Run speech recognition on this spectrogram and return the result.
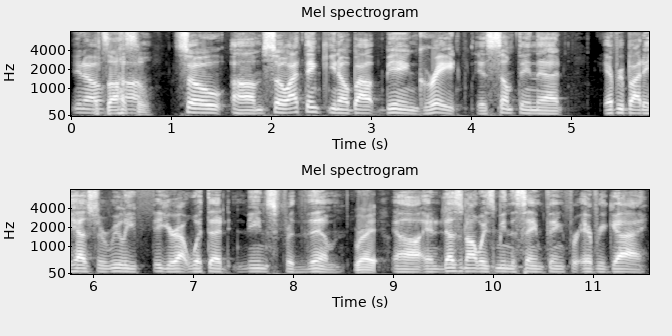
You know, That's awesome. uh, so, um, so I think you know about being great is something that everybody has to really figure out what that means for them. Right. Uh, and it doesn't always mean the same thing for every guy.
